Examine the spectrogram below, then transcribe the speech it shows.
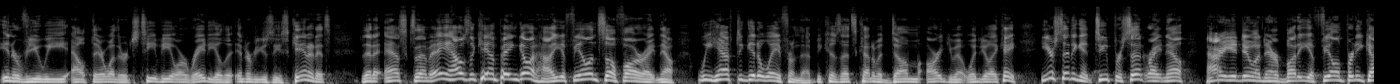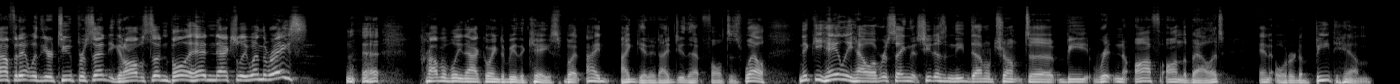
interviewee out there, whether it's TV or radio that interviews these candidates, that asks them, "Hey, how's the campaign going? How are you feeling so far right now?" We have to get away from that because that's kind of a dumb argument when you're like, "Hey, you're sitting at two percent right now. How are you doing there, buddy? You feeling pretty confident with your two percent? You can all of a sudden pull ahead and actually win the race." Probably not going to be the case, but I I get it. I do that fault as well. Nikki Haley, however, saying that she doesn't need Donald Trump to be written off on the ballot in order to beat him.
